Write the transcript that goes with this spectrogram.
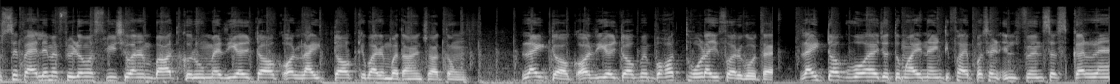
उससे पहले मैं फ्रीडम ऑफ़ स्पीच के बारे में बात करूँ, मैं रियल टॉक और राइट टॉक के बारे में बताना चाहता हूँ। राइट टॉक और रियल टॉक में बहुत थोड़ा ही फ़र्क होता है। राइट टॉक वो है जो तुम्हारे 95 परसेंट इन्फ्लुएंसर्स कर रहे हैं।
